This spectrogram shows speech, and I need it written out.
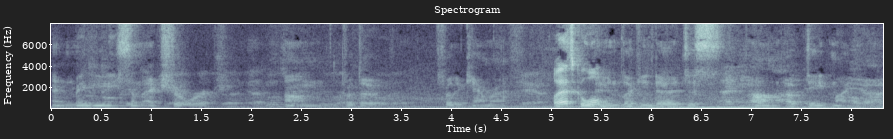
and maybe some extra work um, for the for the camera. Well, that's cool. And looking to just um, update my uh,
